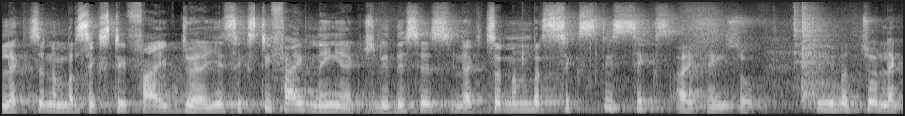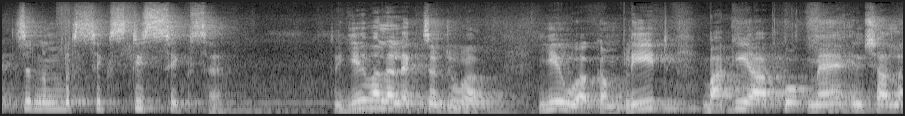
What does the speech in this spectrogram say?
लेक्चर नंबर सिक्सटी फाइव जो है, ये सिक्सटी फाइव नहीं है actually this is lecture number sixty six I think so तो ये बच्चों लेक्चर नंबर सिक्सटी सिक्स है। तो ये वाला लेक्चर जो हुआ, ये हुआ कंप्लीट बाकी आपको मैं इनशाला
